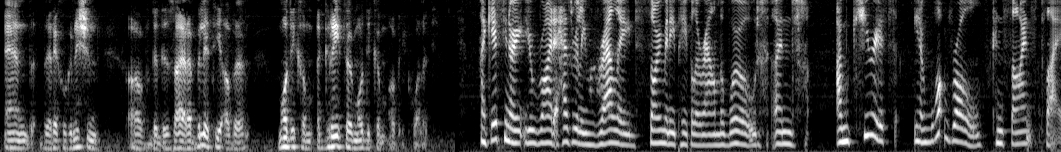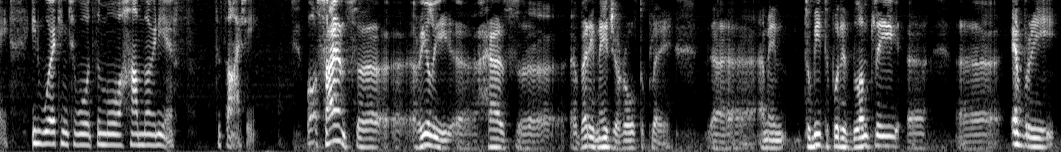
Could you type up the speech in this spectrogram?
and the recognition of the desirability of a modicum, a greater modicum of equality. I guess, you know, you're right. It has really rallied so many people around the world. And I'm curious, you know, what role can science play in working towards a more harmonious society? Well, science uh, really uh, has uh, a very major role to play. Uh, I mean, to me, to put it bluntly, uh, uh, every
